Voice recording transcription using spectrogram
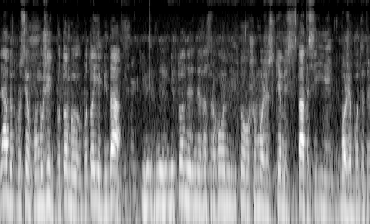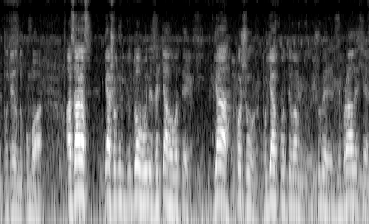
Я би просив, поможіть, бо то, бо то є біда. І ні- ніхто не, не застрахований від того, що може з кимось статися і може бути тр- потрібна допомога. А зараз я, щоб довго не затягувати, я хочу подякувати вам, що ви зібралися.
